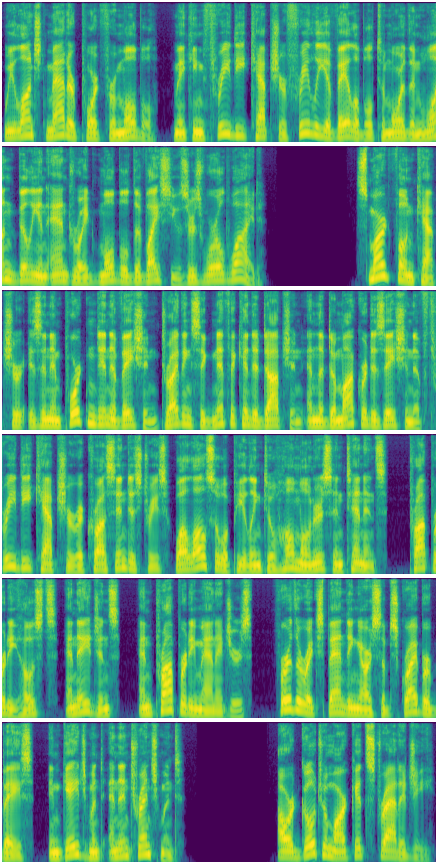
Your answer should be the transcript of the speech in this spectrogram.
we launched Matterport for mobile, making 3D capture freely available to more than 1 billion Android mobile device users worldwide. Smartphone capture is an important innovation driving significant adoption and the democratization of 3D capture across industries while also appealing to homeowners and tenants, property hosts and agents, and property managers, further expanding our subscriber base, engagement, and entrenchment. Our go to market strategy.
